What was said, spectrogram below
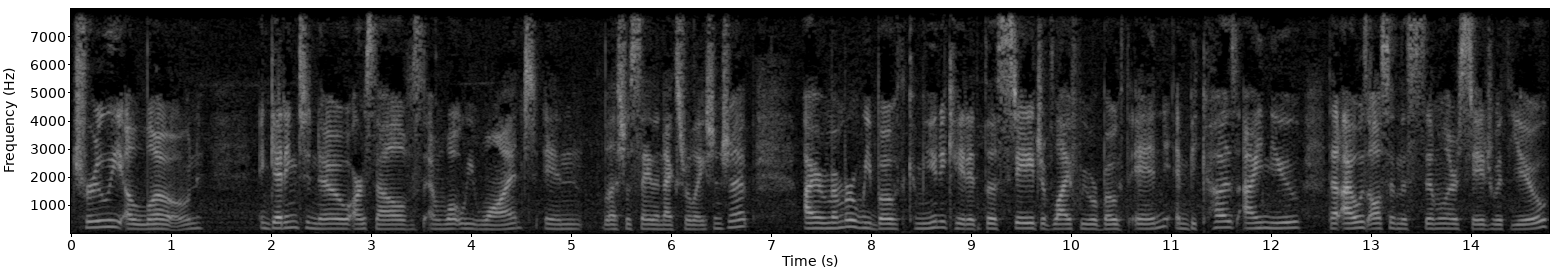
truly alone and getting to know ourselves and what we want in, let's just say, the next relationship. I remember we both communicated the stage of life we were both in, and because I knew that I was also in the similar stage with you,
